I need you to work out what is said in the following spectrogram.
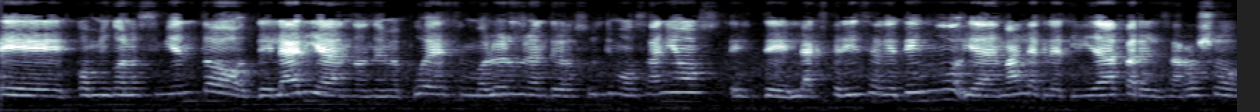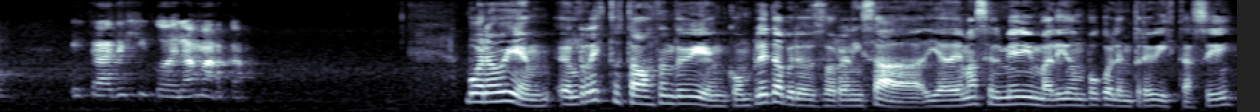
eh, con mi conocimiento del área en donde me pude desenvolver durante los últimos años, este, la experiencia que tengo y además la creatividad para el desarrollo estratégico de la marca. Bueno, bien, el resto está bastante bien, completa pero desorganizada y además el medio invalida un poco la entrevista, ¿sí?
